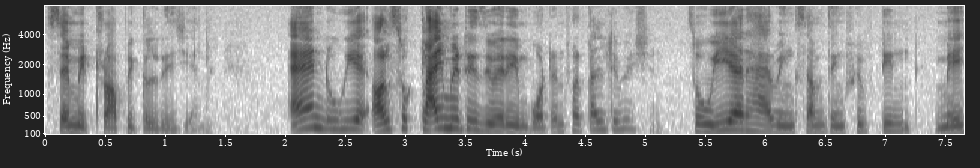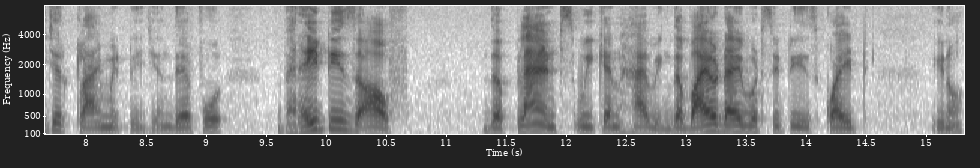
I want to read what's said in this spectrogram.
semi tropical region. And we also climate is very important for cultivation. So, we are having something 15 major climate region. Therefore, varieties of the plants we can having. The biodiversity is quite you know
